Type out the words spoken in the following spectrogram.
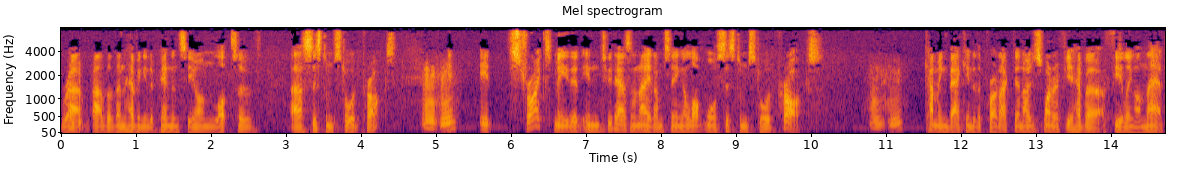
ra- mm-hmm. rather than having a dependency on lots of uh, system stored procs. Mm-hmm. It, it, strikes me that in 2008 I'm seeing a lot more system stored procs mm-hmm. coming back into the product, and I just wonder if you have a, a, feeling on that.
